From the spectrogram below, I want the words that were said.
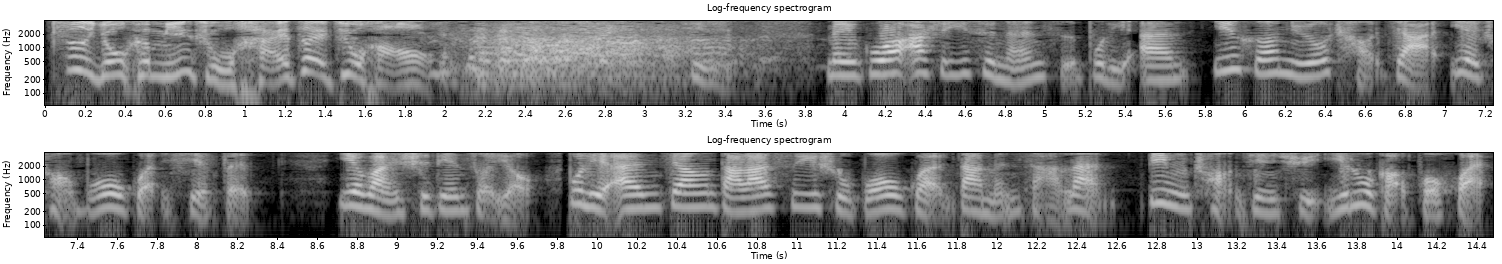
自由和民主还在就好。近日，美国二十一岁男子布里安因和女友吵架，夜闯博物馆泄愤。夜晚十点左右，布里安将达拉斯艺术博物馆大门砸烂，并闯进去一路搞破坏。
